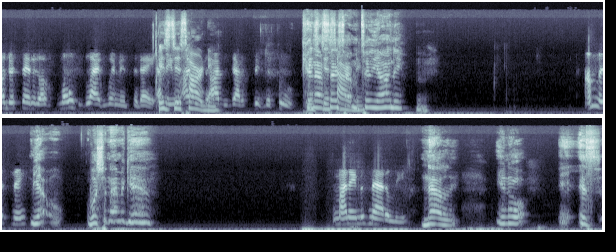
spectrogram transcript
understanding of most black women today. I It's mean, disheartening. I just, I just got to speak the truth. Can I say something to you, honey? Hmm. I'm listening. Yeah. What's your name again? My name is Natalie. Natalie. You know, it's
